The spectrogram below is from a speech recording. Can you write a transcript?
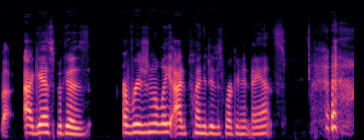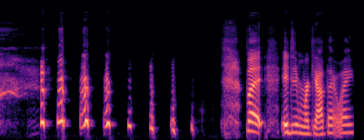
but I guess because originally I'd planned to do this work in advance. but it didn't work out that way.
